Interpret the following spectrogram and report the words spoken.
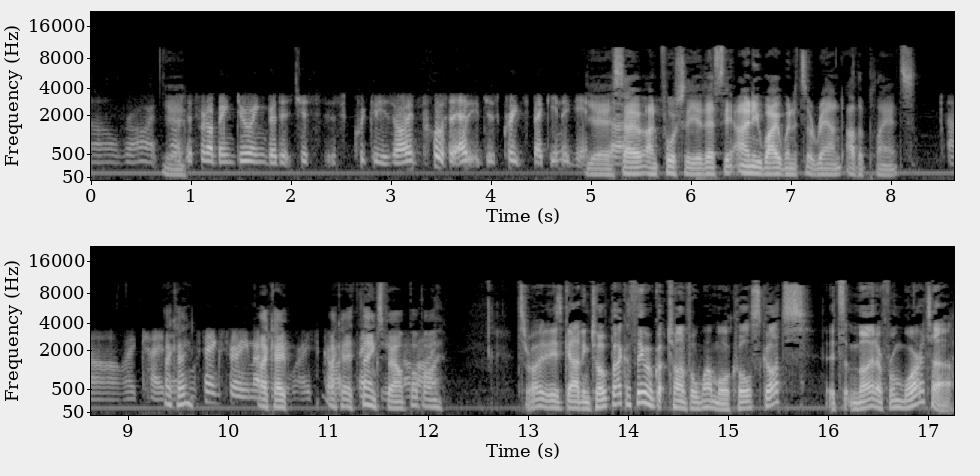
Oh, right. Yeah. Oh, that's what I've been doing, but it's just as quickly as I pull it out, it just creeps back in again. Yeah. So unfortunately, that's the only way when it's around other plants. Oh, okay. Then. Okay. Well, thanks very much. Okay. Anyways, guys. Okay. Thank Thanks, you. Val. Bye Bye-bye. bye. That's right. It is gardening talk back. I think we've got time for one more call, Scott. It's Mona from Waratah.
